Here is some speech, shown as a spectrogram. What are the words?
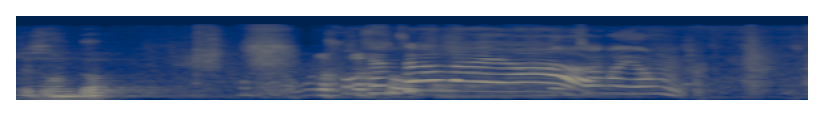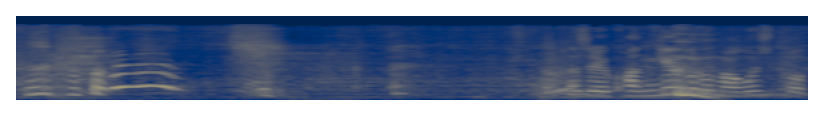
죄송합니다. 괜찮아요. 괜찮아요. 나 제일 관객으로 가고 싶었.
